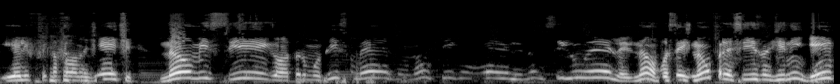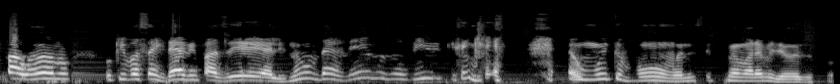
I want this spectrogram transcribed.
E ele fica falando, gente, não me sigam. Todo mundo, isso mesmo, não sigam ele, não sigam ele. Não, vocês não precisam de ninguém falando o que vocês devem fazer. Eles, não devemos ouvir ninguém. É muito bom, mano. Esse filme é maravilhoso, pô.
